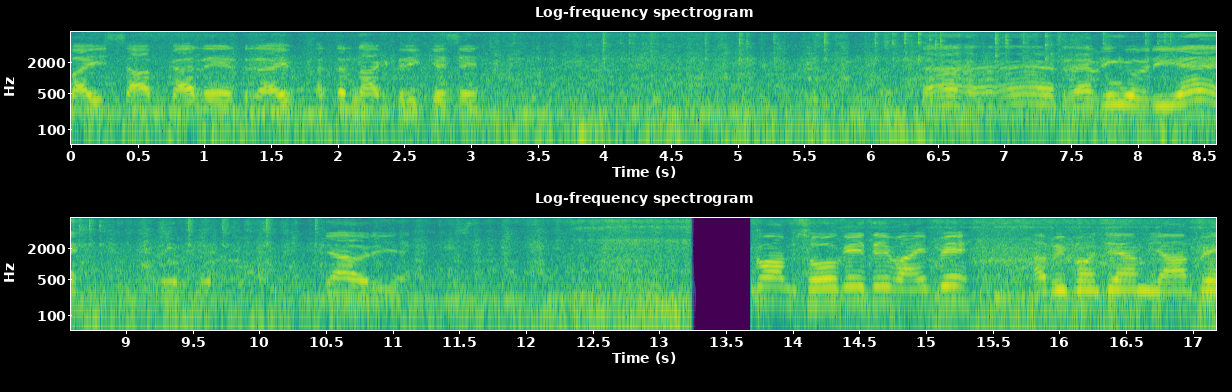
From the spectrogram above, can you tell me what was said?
भाई साहब कर रहे हैं ड्राइव खतरनाक तरीके से। हाँ हाँ ड्राइविंग हो रही है। क्या हो रही है? को हम सो गए थे वहीं पे। अभी पहुँचे हम यहाँ पे।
